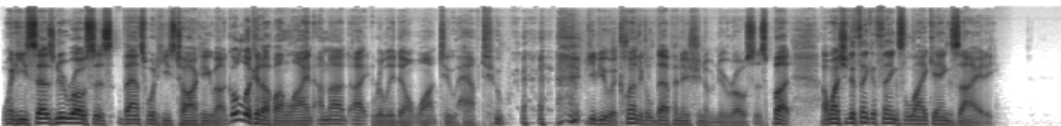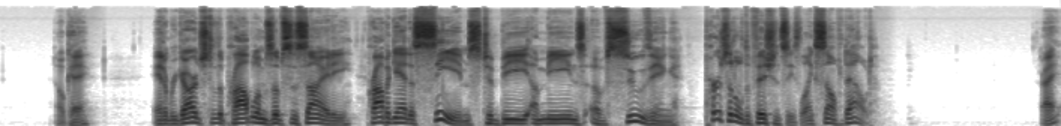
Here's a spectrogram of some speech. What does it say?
When he says neurosis, that's what he's talking about. Go look it up online. I'm not, I really don't want to have to give you a clinical definition of neurosis, but I want you to think of things like anxiety. Okay? And in regards to the problems of society, propaganda seems to be a means of soothing personal deficiencies like self doubt. Right?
